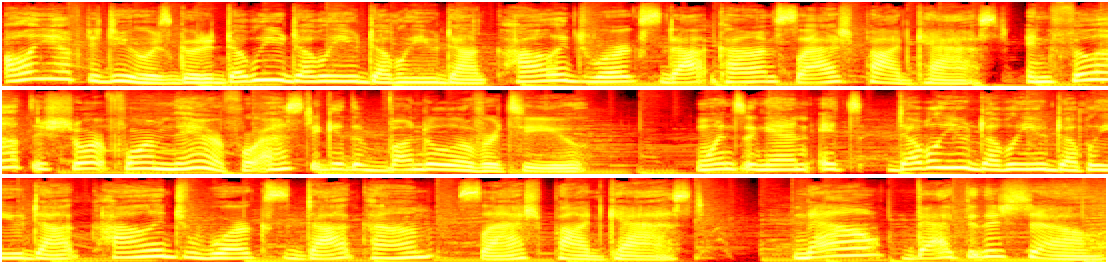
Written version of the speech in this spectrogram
all you have to do is go to www.collegeworks.com slash podcast and fill out the short form there for us to get the bundle over to you. Once again, it's www.collegeworks.com slash podcast. Now, back to the show.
